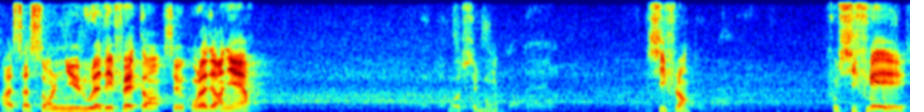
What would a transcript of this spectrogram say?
Ouais, ça sent le nul ou la défaite, hein. C'est eux qui ont la dernière. Bon, c'est bon. Siffle, hein. Faut siffler.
